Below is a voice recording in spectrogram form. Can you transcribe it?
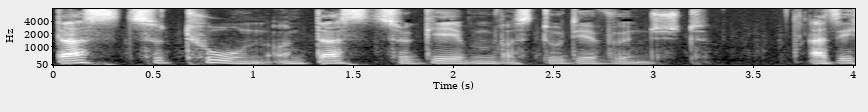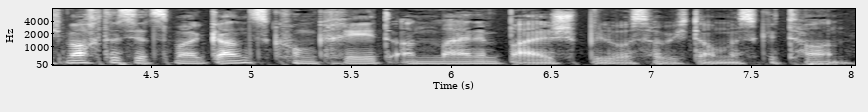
das zu tun und das zu geben, was du dir wünschst. Also ich mache das jetzt mal ganz konkret an meinem Beispiel, was habe ich damals getan.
